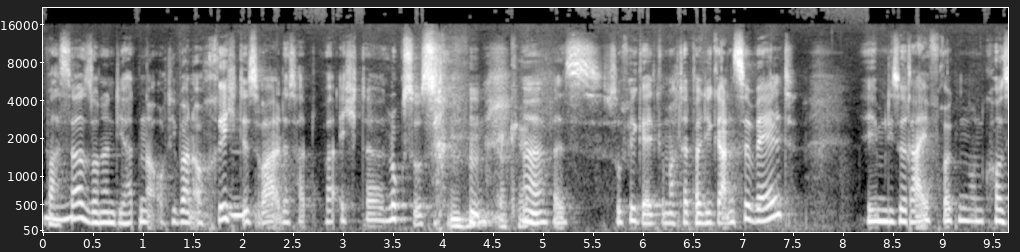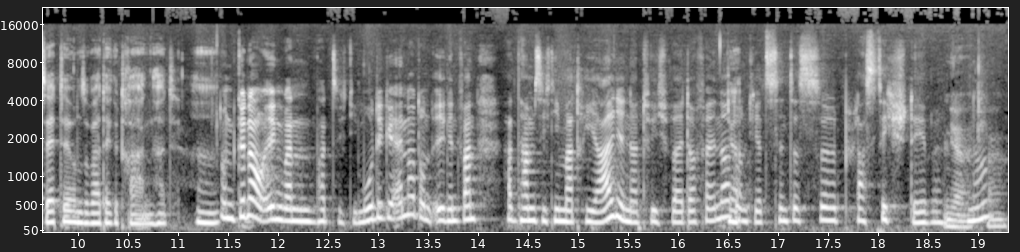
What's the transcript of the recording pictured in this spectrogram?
Wasser, sondern die hatten auch, die waren auch richtig, es war, das hat, war echter Luxus. okay. Ja, weil es so viel Geld gemacht hat, weil die ganze Welt eben diese Reifröcken und Korsette und so weiter getragen hat. Ja. Und genau, irgendwann hat sich die Mode geändert und irgendwann hat, haben sich die Materialien natürlich weiter verändert Ja. und jetzt sind das äh, Plastikstäbe. Ja, ne? klar.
